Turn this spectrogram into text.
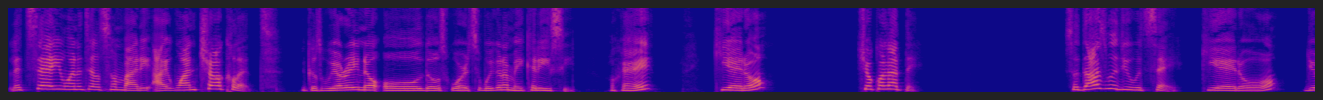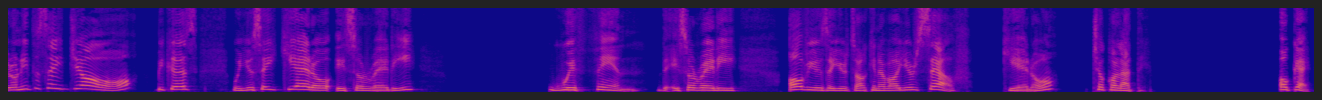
let's say you want to tell somebody, I want chocolate, because we already know all those words. So we're going to make it easy. Okay. Quiero chocolate. So that's what you would say quiero. You don't need to say yo because when you say quiero, it's already within. It's already obvious that you're talking about yourself. Quiero chocolate. Okay.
